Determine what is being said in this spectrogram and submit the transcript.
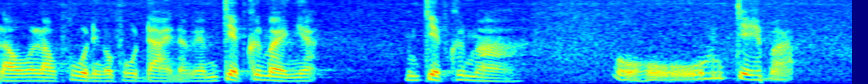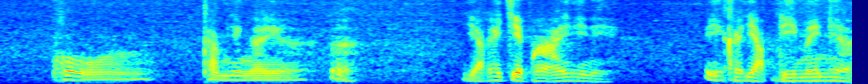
เราเราพูดนี่ก็พูดได้นะเวมันเจ็บขึ้นมาอย่างเงี้ยมันเจ็บขึ้นมา โอ้โหมันเจ็บอะโหทำยังไงอะอยากให้เจ็บหายทีนี่อีขยับดีไหมเนี่ย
